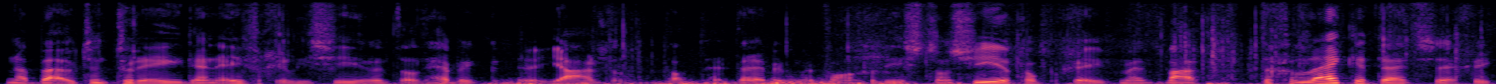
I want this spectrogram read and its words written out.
naar buiten treden en evangeliseren, dat heb ik, eh, ja, dat, dat, daar heb ik me van gedistanceerd op een gegeven moment. Maar tegelijkertijd zeg ik,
